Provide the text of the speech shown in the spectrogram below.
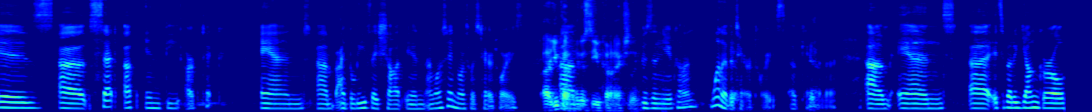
is uh, set up in the Arctic and um, I believe they shot in I want to say Northwest Territories. Uh, Yukon. Um, I think it was the Yukon actually. It was in Yukon, one of the yeah. territories of Canada, yeah. um, and uh, it's about a young girl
